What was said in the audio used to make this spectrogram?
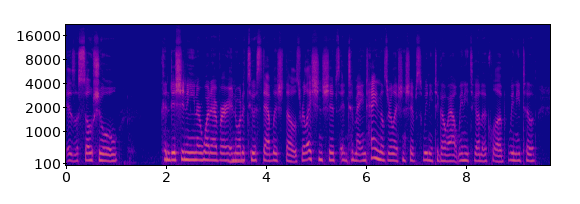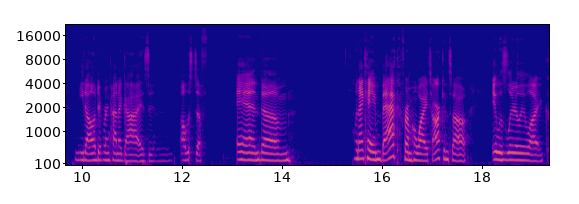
as a social conditioning or whatever in order to establish those relationships and to maintain those relationships we need to go out we need to go to the club we need to meet all different kind of guys and all this stuff and um, when i came back from hawaii to arkansas it was literally like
